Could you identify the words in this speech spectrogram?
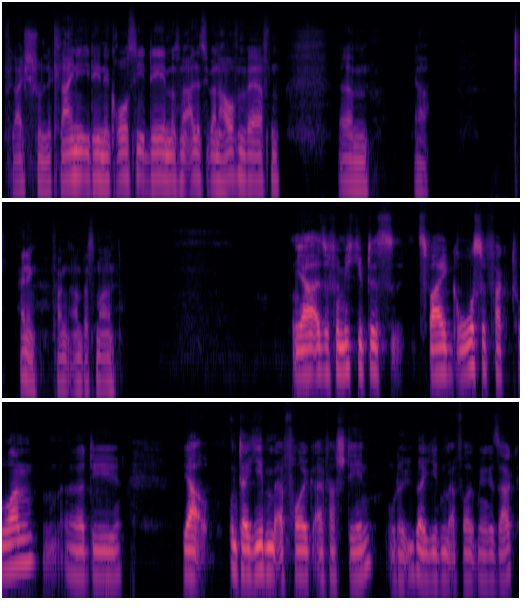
vielleicht schon eine kleine Idee, eine große Idee, müssen wir alles über den Haufen werfen. Ähm, ja. Henning, fang am besten mal an. Ja, also für mich gibt es zwei große Faktoren, äh, die ja unter jedem Erfolg einfach stehen oder über jedem Erfolg mir gesagt.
